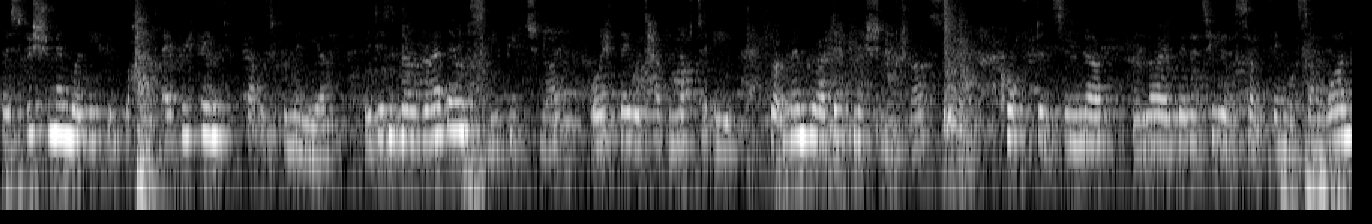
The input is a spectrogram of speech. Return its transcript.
Those fishermen were leaving behind everything that was familiar. They didn't know where they would sleep each night or if they would have enough to eat. But remember our definition of trust confidence in the reliability of something or someone.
